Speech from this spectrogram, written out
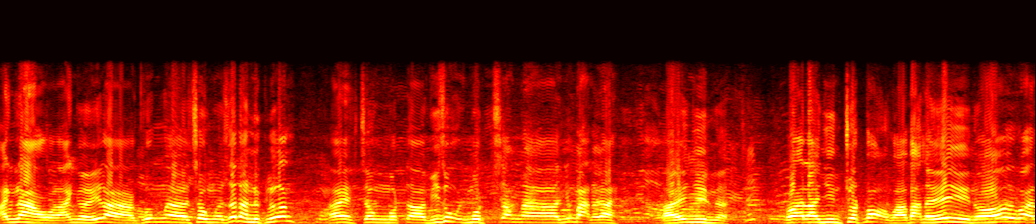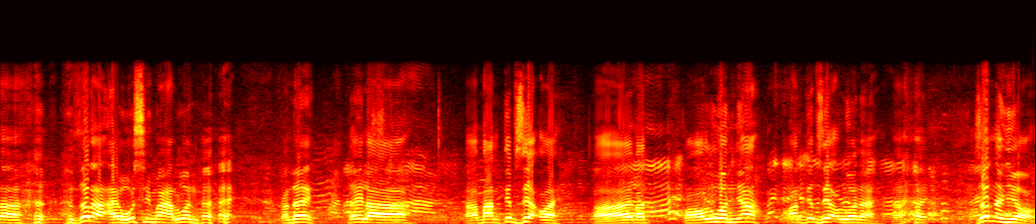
Anh nào là anh ấy là cũng uh, trông rất là lực lưỡng đây trông một uh, ví dụ một trong uh, những bạn ở đây đấy nhìn à, gọi là nhìn chuột bọ của bạn ấy thì nó gọi là rất là ai ố xì mà luôn. Còn đây đây là à, bàn tiếp rượu này. Đấy bàn có luôn nhá bàn tiếp rượu luôn này. Đấy. rất là nhiều.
